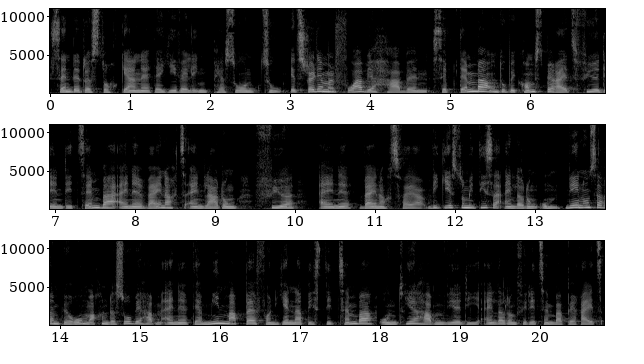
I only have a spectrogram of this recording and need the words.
sende das doch gerne der jeweiligen Person zu. Jetzt stell dir mal vor, wir haben September und du bekommst bereits für den Dezember eine Weihnachtseinladung für eine Weihnachtsfeier. Wie gehst du mit dieser Einladung um? Wir in unserem Büro machen das so, wir haben eine Terminmappe von Jänner bis Dezember und hier haben wir die Einladung für Dezember bereits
